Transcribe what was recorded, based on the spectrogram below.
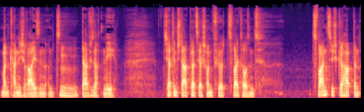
man kann nicht reisen. Und mhm. da habe ich gesagt, nee. Ich hatte den Startplatz ja schon für 2020 gehabt, dann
